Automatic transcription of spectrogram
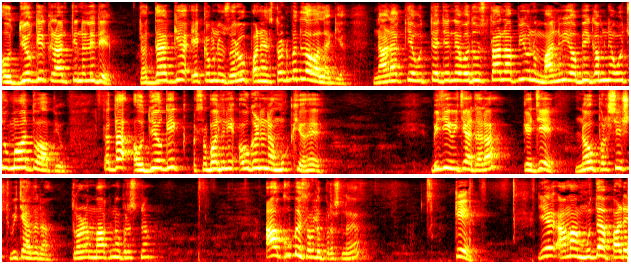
ઔદ્યોગિક ક્રાંતિને લીધે ધંધાકીય એકમનું સ્વરૂપ અને સ્થળ બદલાવા લાગ્યા. નાણાકીય ઉત્તેજનને વધુ સ્થાન આપ્યું અને માનવી અભિગમને ઓછું મહત્વ આપ્યું. તથા ઔદ્યોગિક સંબંધની અવગણના મુખ્ય છે બીજી વિચારધારા કે જે નવ પ્રશિષ્ટ વિચારધારા? ત્રણ માર્કનો પ્રશ્ન. આ ખૂબ જ સરળ પ્રશ્ન કે જે આમાં મુદ્દા પાડે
